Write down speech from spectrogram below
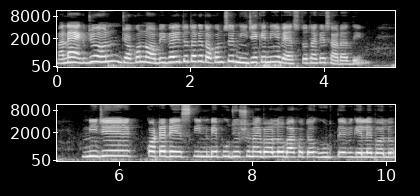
মানে একজন যখন অবিবাহিত থাকে তখন সে নিজেকে নিয়ে ব্যস্ত থাকে সারাদিন। নিজের কটা ড্রেস কিনবে, পুজোর সময় বলো বা কোথাও ঘুরতে গেলে বলো।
